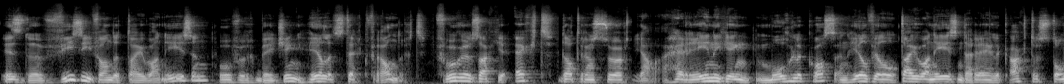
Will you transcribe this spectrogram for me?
is de visie van de Taiwanezen over Beijing heel sterk veranderd. Vroeger zag je echt dat er een soort ja, hereniging mogelijk was en heel veel Taiwanezen daar eigenlijk achter stonden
